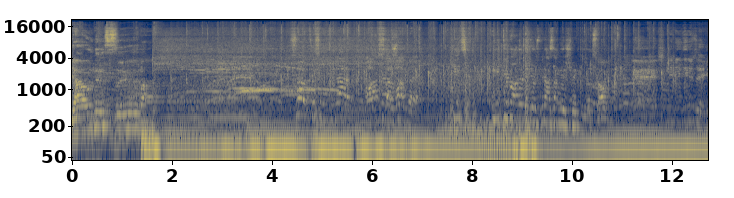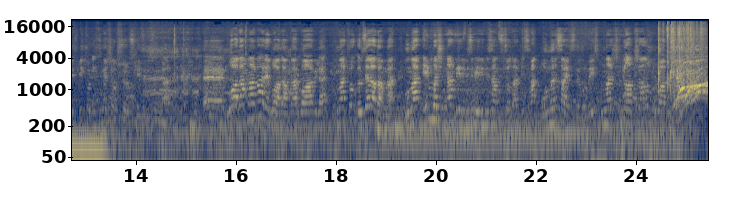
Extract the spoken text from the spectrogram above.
Yalnızlığıma Çok teşekkürler Alkışlar var be Birlikte, birlikte bir ara veriyoruz. Birazdan görüşmek üzere. Sağ olun Ee, şimdi bildiğiniz üzere biz birçok isimle çalışıyoruz Kedi dışında. Ee, bu adamlar var ya bu adamlar, bu abiler. Bunlar çok özel adamlar. Bunlar en başından beri bizim elimizden tutuyorlar. Biz ha- onların sayesinde buradayız. Bunlar için bir alkışlayalım mı bu adamlar?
